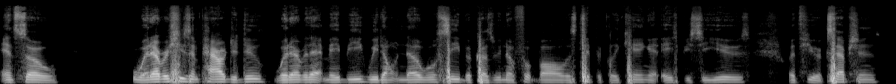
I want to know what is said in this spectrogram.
And so whatever she's empowered to do, whatever that may be, we don't know. We'll see because we know football is typically king at HBCUs with few exceptions.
